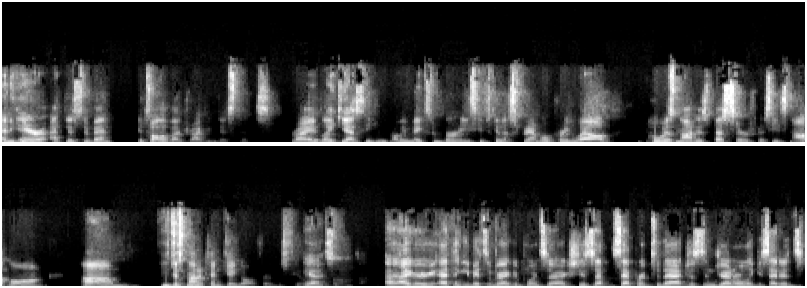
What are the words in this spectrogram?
And yeah. here at this event, it's all about driving distance, right? Like, yes, he can probably make some birdies. He's going to scramble pretty well. Poa is not his best surface. He's not long. Um, he's just not a 10K golfer in this field. Yeah. So. I, I, agree. I think you made some very good points there. Actually, se- separate to that, just in general, like you said, it's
